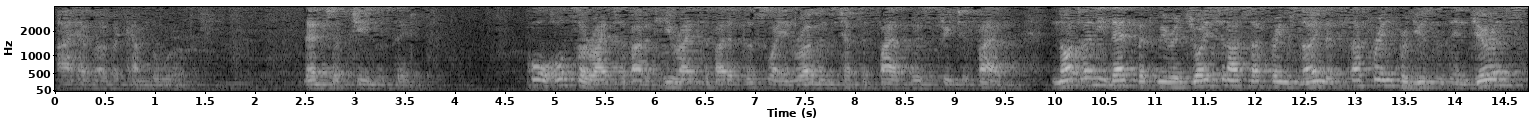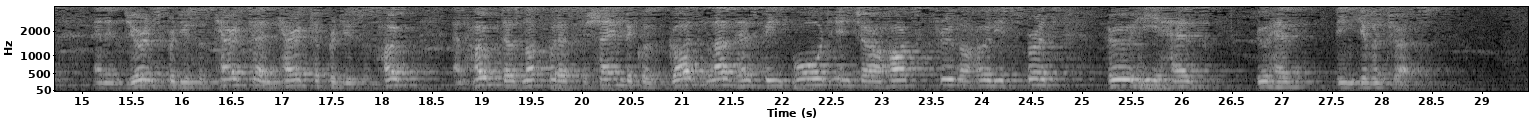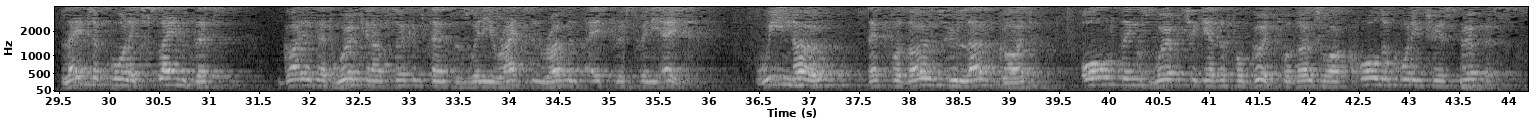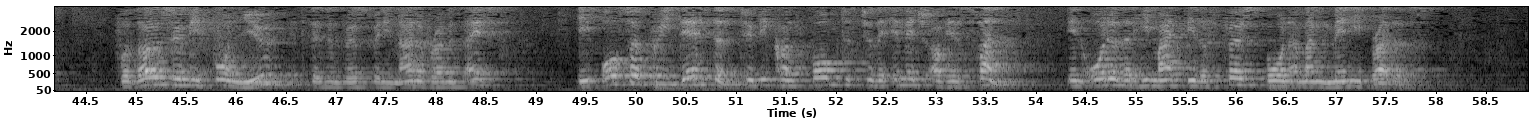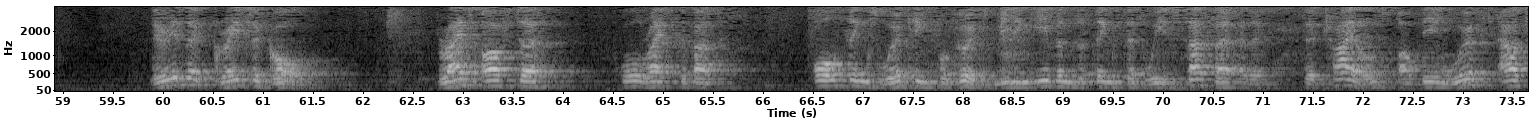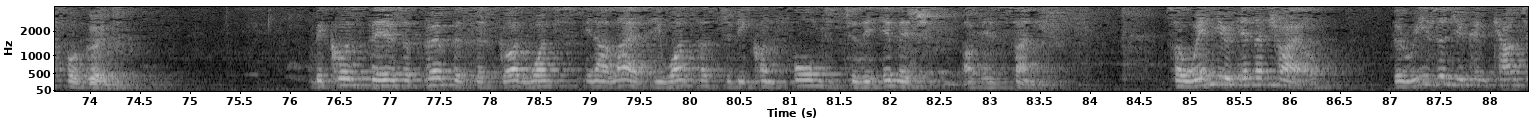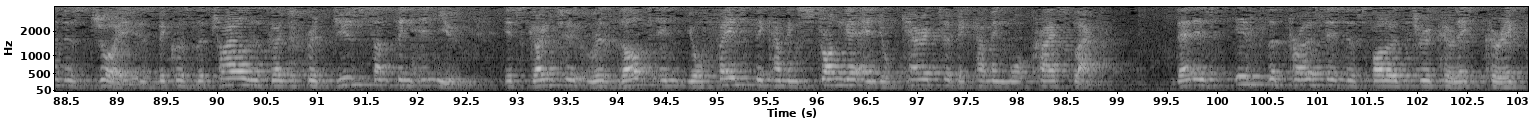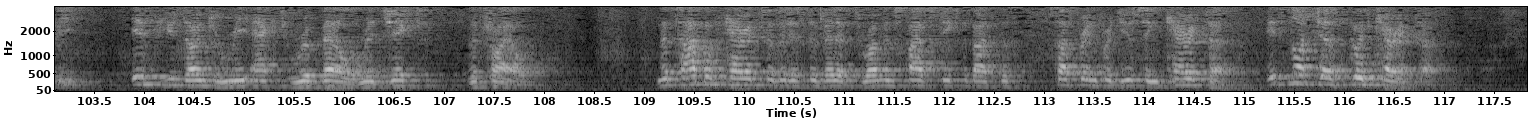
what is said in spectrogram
I have overcome the world. That's what Jesus said. Paul also writes about it. He writes about it this way in Romans chapter 5, verse 3 to 5. Not only that, but we rejoice in our sufferings, knowing that suffering produces endurance, and endurance produces character, and character produces hope. And hope does not put us to shame because God's love has been poured into our hearts through the Holy Spirit who he has who has been given to us. Later Paul explains that God is at work in our circumstances when he writes in Romans 8 verse 28. We know that for those who love God, all things work together for good, for those who are called according to his purpose. For those whom he foreknew, it says in verse 29 of Romans 8, he also predestined to be conformed to the image of his Son, in order that he might be the firstborn among many brothers. There is a greater goal. Right after Paul writes about all things working for good, meaning even the things that we suffer, the, the trials, are being worked out for good because there's a purpose that God wants in our lives. He wants us to be conformed to the image of His Son. So when you're in a trial, the reason you can count it as joy is because the trial is going to produce something in you. It's going to result in your faith becoming stronger and your character becoming more Christ like. That is, if the process is followed through correct, correctly if you don't react, rebel, reject the trial. The type of character that is developed, Romans 5 speaks about this suffering producing character. It's not just good character.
